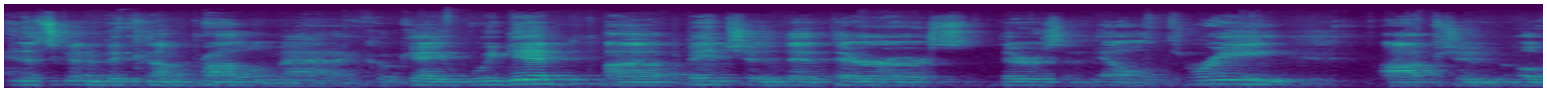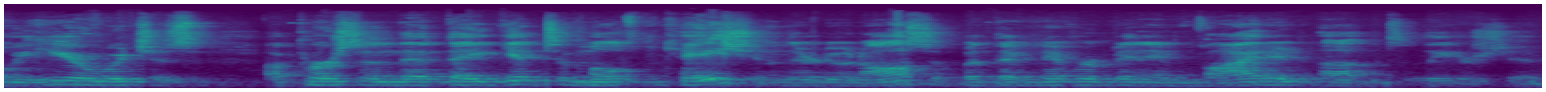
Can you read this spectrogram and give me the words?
And it's going to become problematic. Okay, we did uh, mention that there are there's an L3 option over here, which is a person that they get to multiplication and they're doing awesome, but they've never been invited up to leadership.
